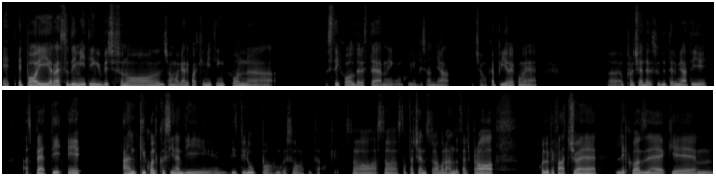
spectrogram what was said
E, e, poi il resto dei meeting invece sono, diciamo, magari qualche meeting con uh, stakeholder esterni con cui bisogna, diciamo, capire come uh, procedere su determinati aspetti e anche qualcosina di, di sviluppo in questo momento. Sto, sto, sto, facendo, sto lavorando, però quello che faccio è le cose che mh,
